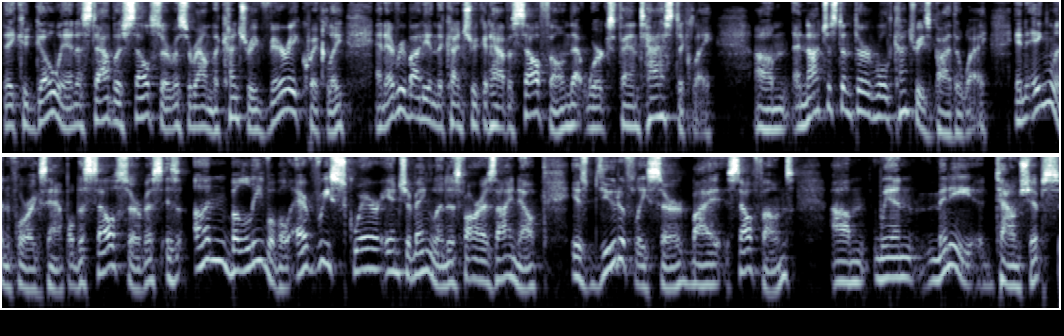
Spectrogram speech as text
they could go in, establish cell service around the country very quickly, and everybody in the country could have a cell phone that works fantastically. Um, and not just in third world countries, by the way. In England, for example, the cell service is unbelievable. Every square inch of England, as far as I know, is beautifully served by cell phones. Um, when many townships,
